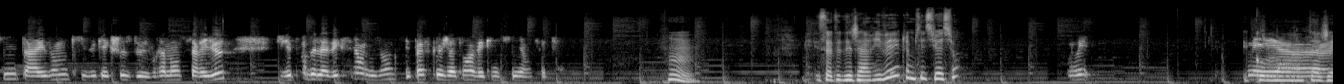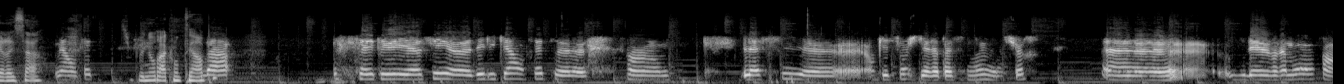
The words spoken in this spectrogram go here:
fille, par exemple, qui veut quelque chose de vraiment sérieux, j'ai peur de la vexer en disant que c'est pas ce que j'attends avec une fille, en fait. Hmm. Ça t'est déjà arrivé comme situation? Oui, Et Mais, comment euh, t'as géré ça? mais en fait, Tu peux nous raconter un peu? bah, ça a été assez euh, délicat, en fait. euh, enfin, la fille euh, en question, je dirais pas son nom, bien sûr, euh, voulait vraiment, enfin,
